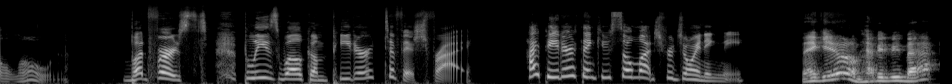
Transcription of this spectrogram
alone. But first, please welcome Peter to Fish Fry. Hi, Peter. Thank you so much for joining me. Thank you. I'm happy to be back.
